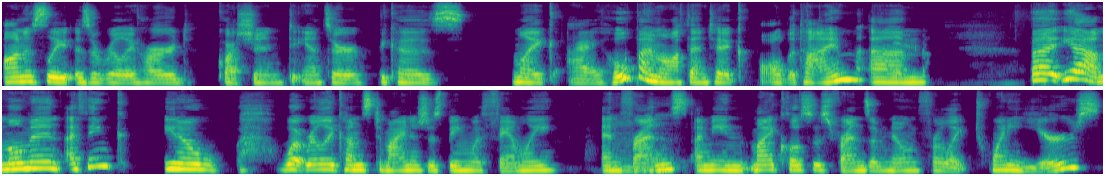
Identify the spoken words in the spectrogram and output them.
honestly is a really hard question to answer because like I hope I'm authentic all the time. Um yeah. but yeah, moment I think you know, what really comes to mind is just being with family and mm-hmm. friends. I mean, my closest friends I've known for like 20 years.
